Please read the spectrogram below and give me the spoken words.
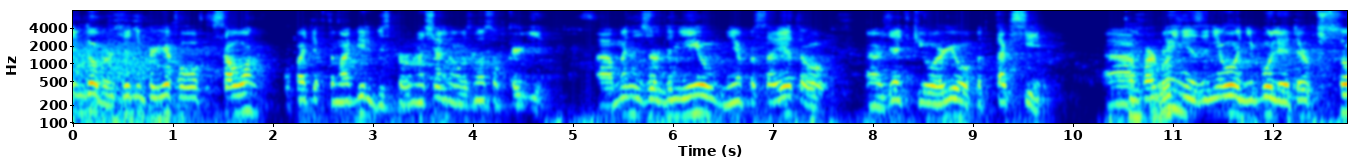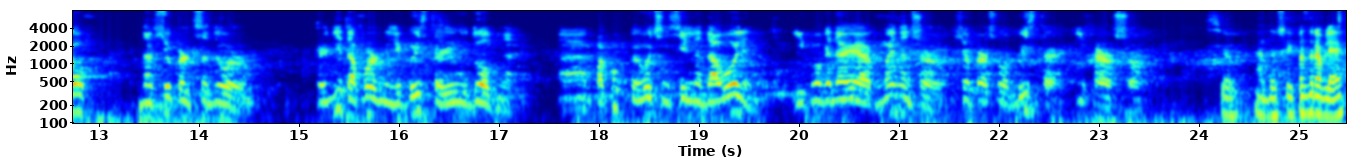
День добрый. Сегодня приехал в автосалон покупать автомобиль без первоначального взноса в кредит. А менеджер Даниил мне посоветовал а, взять Kia Rio под такси. А, Оформление за него не более трех часов на всю процедуру. Кредит оформили быстро и удобно. А, Покупкой очень сильно доволен и благодаря менеджеру все прошло быстро и хорошо. Все, от души поздравляю.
